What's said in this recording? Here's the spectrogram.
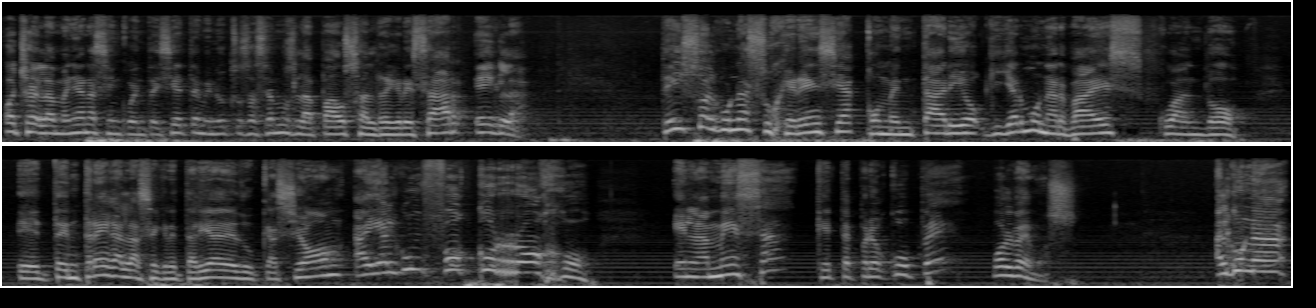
8 de la mañana, 57 minutos. Hacemos la pausa al regresar. Egla, ¿te hizo alguna sugerencia, comentario Guillermo Narváez cuando eh, te entrega la Secretaría de Educación? ¿Hay algún foco rojo en la mesa que te preocupe? Volvemos. ¿Alguna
